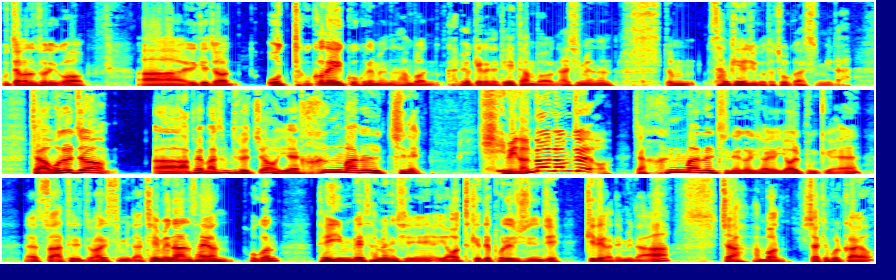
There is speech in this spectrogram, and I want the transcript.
웃자 그런 소리고, 아, 이렇게 저, 옷 자꾸 꺼내 입고 그러면은 한번 가볍게 그냥 데이트 한번 하시면은 좀 상쾌해지고 더 좋을 것 같습니다. 자, 오늘 저, 아, 앞에 말씀드렸죠? 예, 흑마늘 진액. 힘이 난다, 남자요! 자, 흑마늘 진액을 저희가 10분께 쏴드리도록 하겠습니다. 재미난 사연 혹은 대인배 삼행시 어떻게들 보내주시는지 기대가 됩니다. 자, 한번 시작해 볼까요?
